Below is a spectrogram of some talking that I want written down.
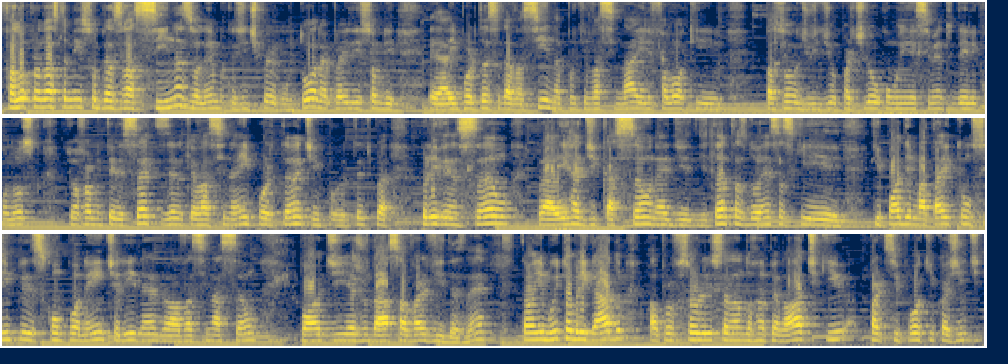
Falou para nós também sobre as vacinas. Eu lembro que a gente perguntou, né, para ele sobre é, a importância da vacina, porque vacinar. Ele falou que passou, dividiu, partilhou o conhecimento dele conosco de uma forma interessante, dizendo que a vacina é importante, é importante para prevenção, para erradicação, né, de, de tantas doenças que, que podem matar e que um simples componente ali, né, da vacinação pode ajudar a salvar vidas, né? Então aí muito obrigado ao professor Luiz Fernando Rampenotti que participou aqui com a gente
